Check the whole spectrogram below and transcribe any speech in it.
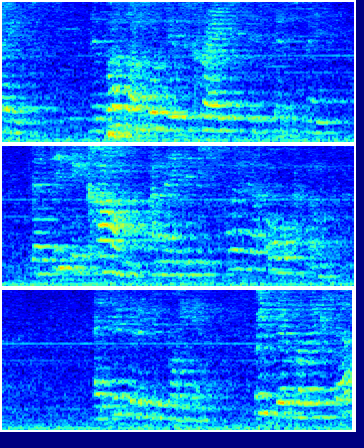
right. The person who describes the specimen, does he become an identifier or an author? I see three people here with the collector,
